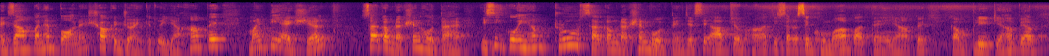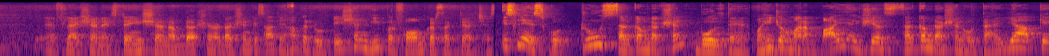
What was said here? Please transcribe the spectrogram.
एग्जांपल है बॉल एंड शॉकेट जॉइंट की तो यहाँ पे मल्टी एक्शियल सरकमडक्शन होता है। इसी को ही हम ट्रू सरकमडक्शन बोलते हैं। जैसे आप जब हाथ इस तरह से घुमा पाते हैं यहाँ पर कंप्लीट यहाँ पे आप फ्लैक्शन एक्सटेंशन अबडक्शन अडक्शन के साथ यहाँ पर रोटेशन भी परफॉर्म कर सकते हैं अच्छे से। इसलिए इसको ट्रू सरकमडक्शन बोलते हैं। वहीं जो हमारा बाई एक्शियल सरकमडक्शन होता है, यह आपके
